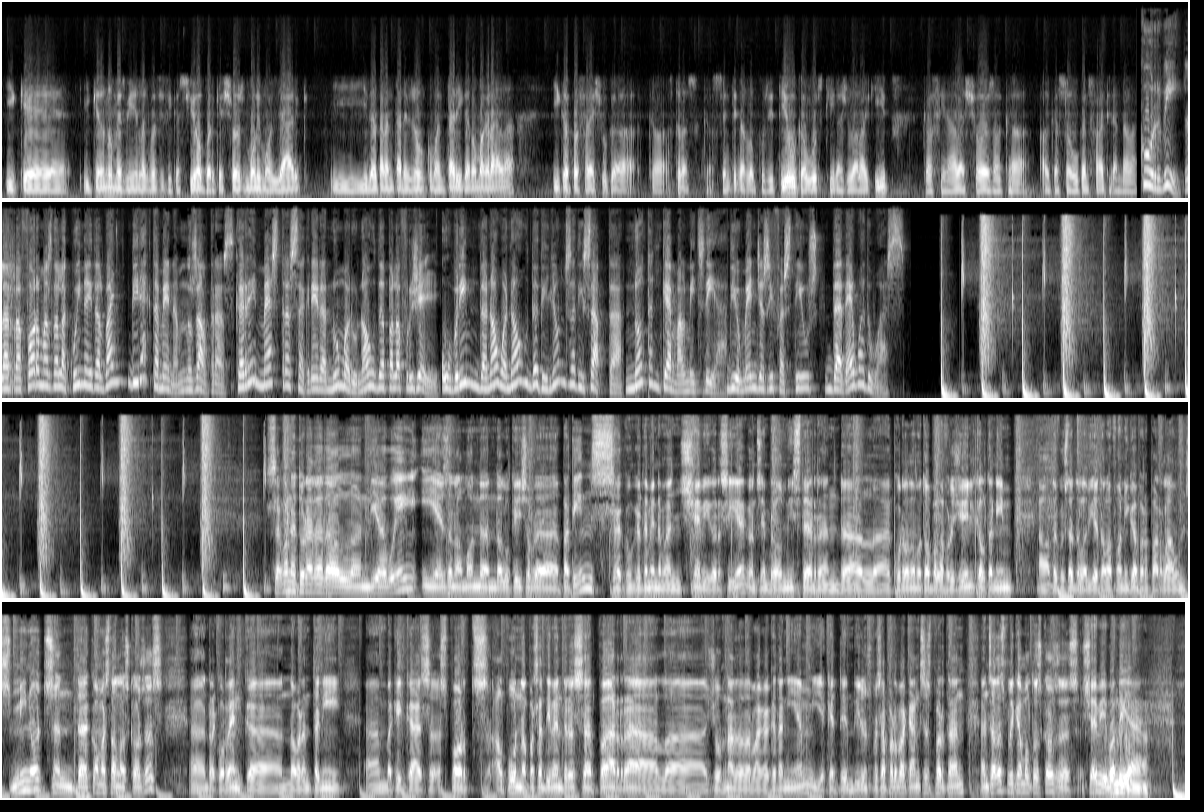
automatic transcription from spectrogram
i que, i que no només vinguin la classificació, perquè això és molt i molt llarg i, i de tant en tant vist un comentari que no m'agrada i que prefereixo que, que, ostres, que sentin en lo positiu, que busquin ajudar l'equip que al final això és el que, el que segur que ens farà tirar endavant. Corbí, les reformes de la cuina i del bany directament amb nosaltres. Carrer Mestre Sagrera número 9 de Palafrugell. Obrim de 9 a 9 de dilluns a dissabte. No tanquem al migdia. Diumenges i festius de 10 a 2. Segona aturada del dia d'avui i és en el món de, de l'hoquei sobre patins, concretament amb en Xevi Garcia, com sempre el míster del corredor de motor Palafrugell, que el tenim a l'altre costat de la via telefònica per parlar uns minuts de com estan les coses. Eh, recordem que no van tenir, en aquell cas, esports al punt el passat divendres per eh, la jornada de vaga que teníem i aquest dilluns passat per vacances, per tant, ens ha d'explicar moltes coses. Xevi, bon dia.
